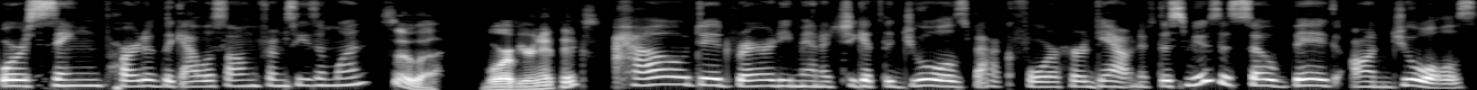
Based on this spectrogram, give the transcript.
or sing part of the gala song from season one. So, uh, more of your nitpicks? How did Rarity manage to get the jewels back for her gown? If the smooze is so big on jewels,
